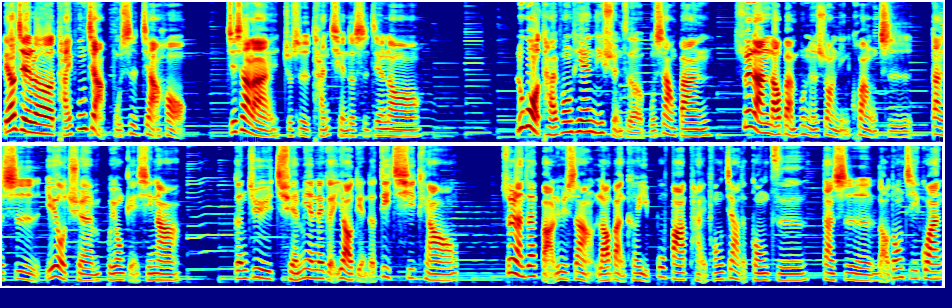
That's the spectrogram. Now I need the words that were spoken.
了解了台风假不是假后，接下来就是谈钱的时间喽。如果台风天你选择不上班，虽然老板不能算你旷职，但是也有权不用给薪啊。根据前面那个要点的第七条，虽然在法律上老板可以不发台风假的工资，但是劳动机关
